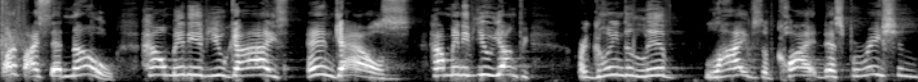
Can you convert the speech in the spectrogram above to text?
What if I said no? How many of you guys and gals, how many of you young people are going to live lives of quiet desperation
